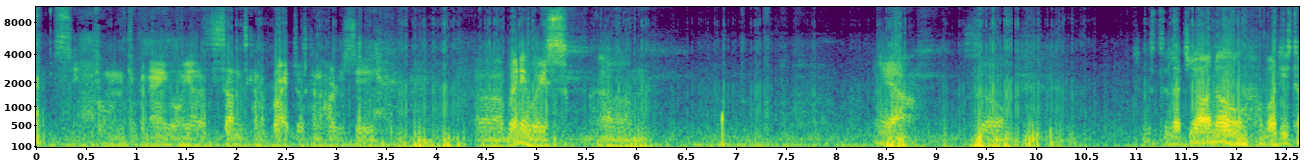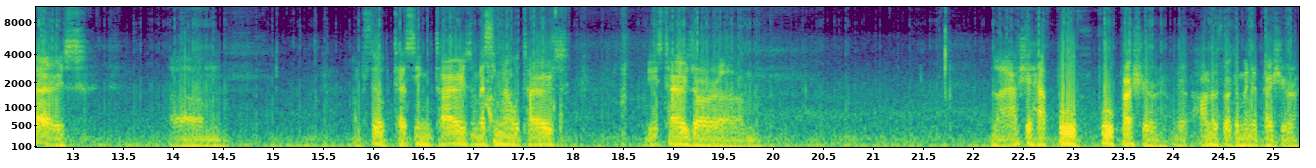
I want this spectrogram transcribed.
Let's see from a different angle. Yeah, the sun's kind of bright, so it's kind of hard to see. Uh, but anyways, um, yeah. So just to let you all know about these tires. Um, I'm still testing tires, messing around with tires. These tires are, um, no, I actually have full full pressure, Honda's recommended pressure,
